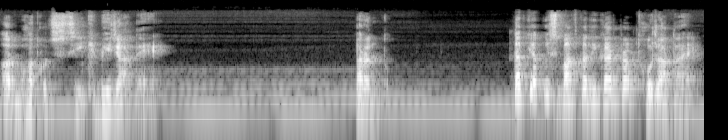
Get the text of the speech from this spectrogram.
और बहुत कुछ सीख भी जाते हैं। परंतु, तब क्या आपको इस बात का अधिकार प्राप्त हो जाता है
